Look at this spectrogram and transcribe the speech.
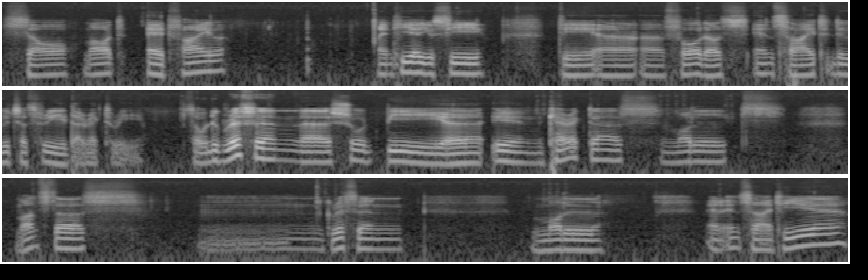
So mod add file and here you see the uh, uh, folders inside the Witcher 3 directory. So the griffin uh, should be uh, in characters, models, monsters, mm, griffin, model, and inside here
